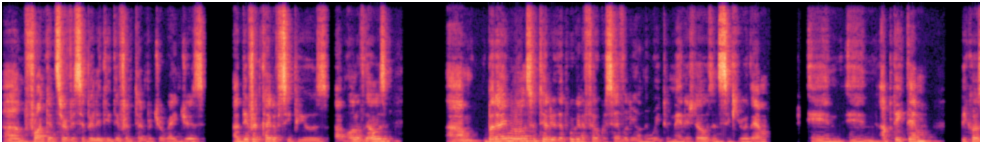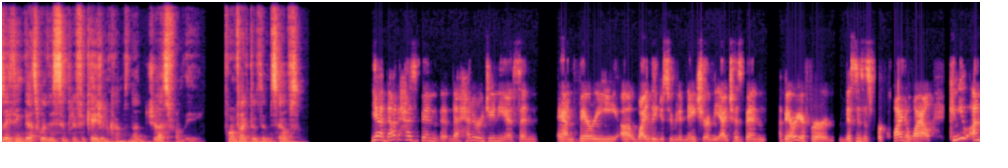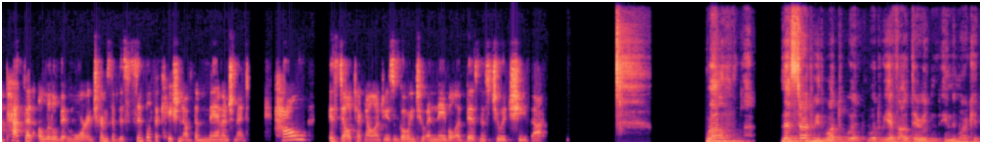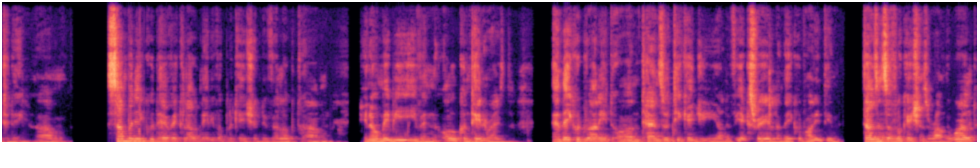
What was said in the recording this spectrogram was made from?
um, front end serviceability, different temperature ranges, uh, different kind of CPUs, um, all of those. Um, but I will also tell you that we're going to focus heavily on the way to manage those and secure them and, and update them because I think that's where the simplification comes, not just from the form factors themselves. Yeah, that has been the heterogeneous and and very uh, widely distributed nature of the edge has been a barrier for businesses for quite a while. Can you unpack that a little bit more in terms of the simplification of the management? How is Dell Technologies going to enable a business to achieve that? Well, let's start with what, what, what we have out there in, in the market today. Um, somebody could have a cloud native application developed, um, you know, maybe even all containerized. And they could run it on Tanzu TKG on a VxRail, and they could run it in thousands of locations around the world.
